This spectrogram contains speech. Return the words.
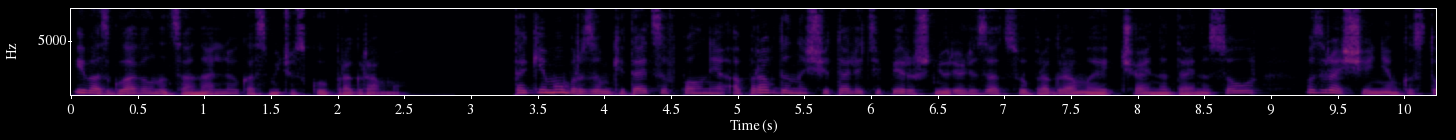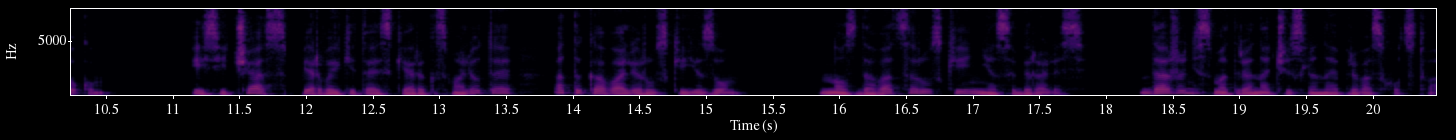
и возглавил национальную космическую программу. Таким образом, китайцы вполне оправданно считали теперешнюю реализацию программы China Dinosaur возвращением к истокам. И сейчас первые китайские аэрокосмолеты атаковали русский Язон. Но сдаваться русские не собирались, даже несмотря на численное превосходство.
